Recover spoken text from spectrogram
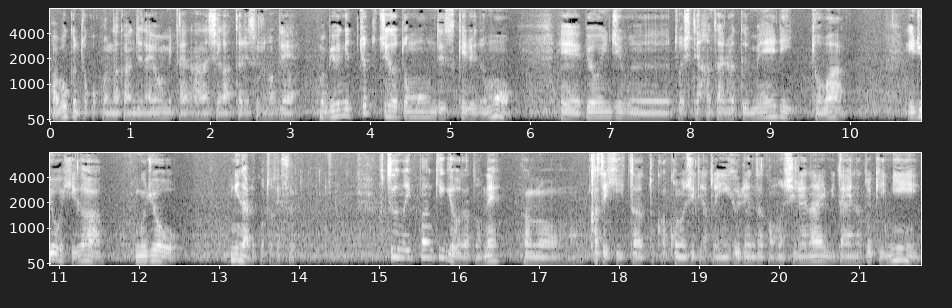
まあ、僕のとここんな感じだよみたいな話があったりするので、まあ、病院によってちょっと違うと思うんですけれどもえー病院事務として働くメリットは医療費が無料になることです。普通の一般企業だとねあの風邪ひいたとかこの時期だとインフルエンザかもしれないみたいな時に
